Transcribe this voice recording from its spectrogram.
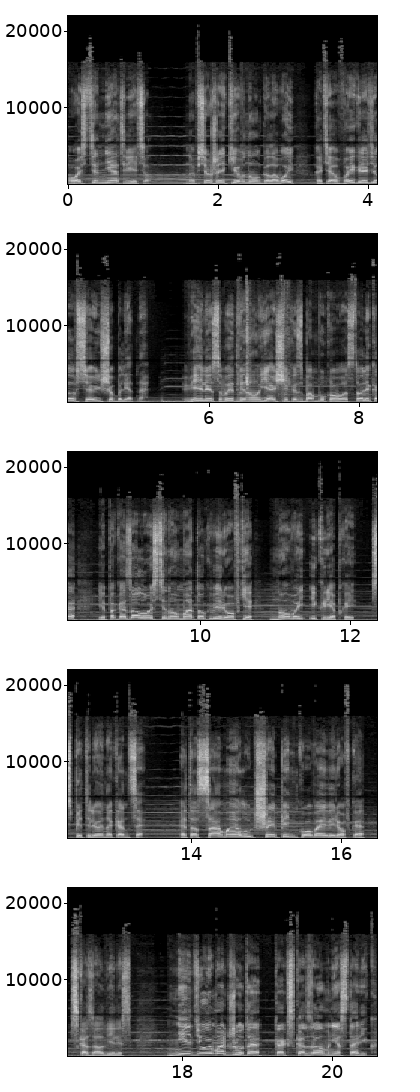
Остин не ответил, но все же кивнул головой, хотя выглядел все еще бледно. Велес выдвинул ящик из бамбукового столика и показал Остину моток веревки, новой и крепкой, с петлей на конце. «Это самая лучшая пеньковая веревка», — сказал Виллис. «Не дюйма джута, как сказал мне старик».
